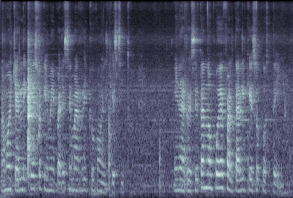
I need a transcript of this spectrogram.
Vamos a echarle queso que me parece más rico con el quesito. En la receta no puede faltar el queso costeño.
